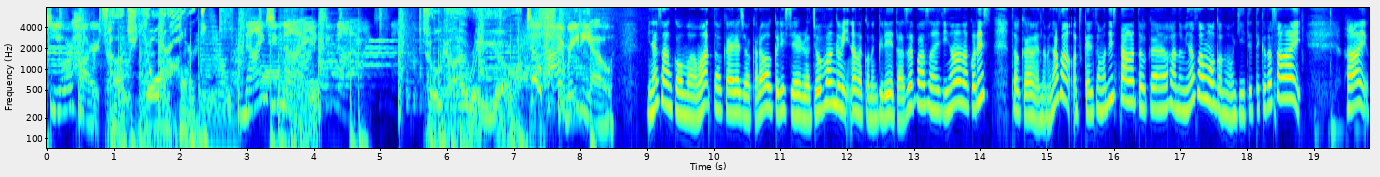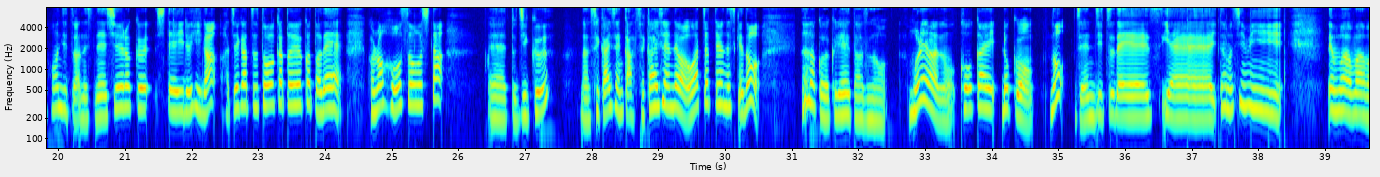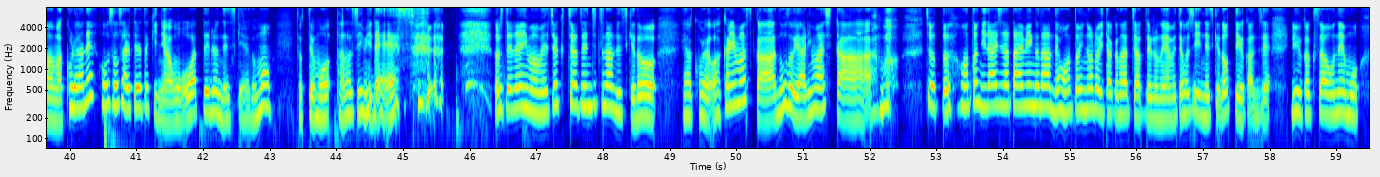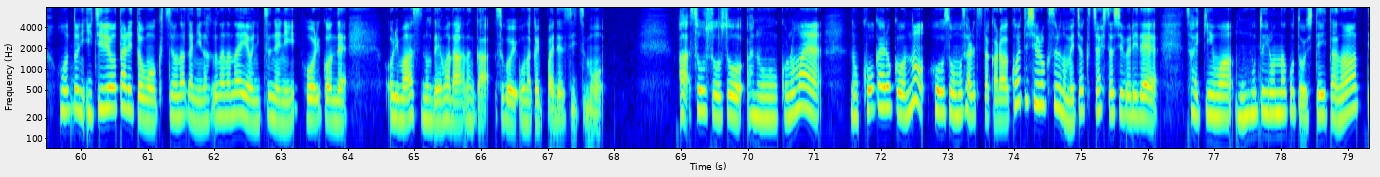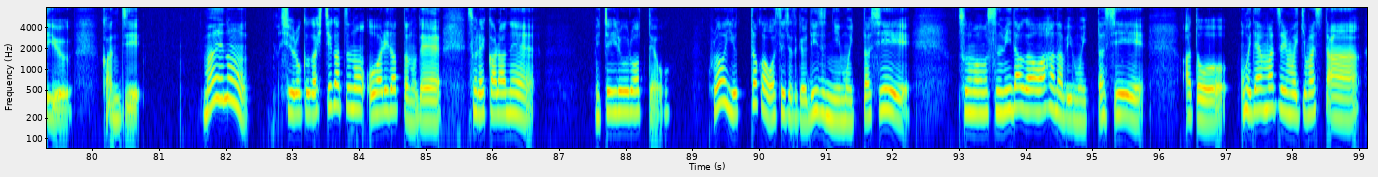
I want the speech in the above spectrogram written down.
Touch your heart. Touch your heart. 929. Tokai Radio. Tokai Radio. 皆さんこんばんは。東海ラジオからお送りしているラジオ番組、ナナコのクリエイターズパーソナリティのナナコです。東海オンエアの皆さん、お疲れ様でした。東海オンエアファンの皆さんもこのまま聞いてってください。はい。本日はですね、収録している日が8月10日ということで、この放送をした、えっ、と、時空な世界戦か。世界戦では終わっちゃってるんですけど、ナナコのクリエイターズのモレラの公開録音の前日です。イエーイ楽しみでもまあまあまあまあ、これはね、放送されてる時にはもう終わってるんですけれども、とっても楽しみです。そしてね、今めちゃくちゃ前日なんですけど、いや、これわかりますか？喉やりました。もう、ちょっと本当に大事なタイミングなんで、本当に喉痛くなっちゃってるのやめてほしいんですけどっていう感じで、龍角散をね、もう本当に1秒たりとも口の中になくならないように常に放り込んでおりますので、まだなんかすごいお腹いっぱいです、いつも。あそうそうそうあのーこの前の公開録音の放送もされてたからこうやって収録するのめちゃくちゃ久しぶりで最近はもうほんといろんなことをしていたなっていう感じ。前の収録が7月の終わりだったのでそれからねめっちゃいろいろあったよ。これは言ったか忘れちゃったけどディズニーも行ったしそのまま隅田川花火も行ったしあとおいでん祭りも行きました。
